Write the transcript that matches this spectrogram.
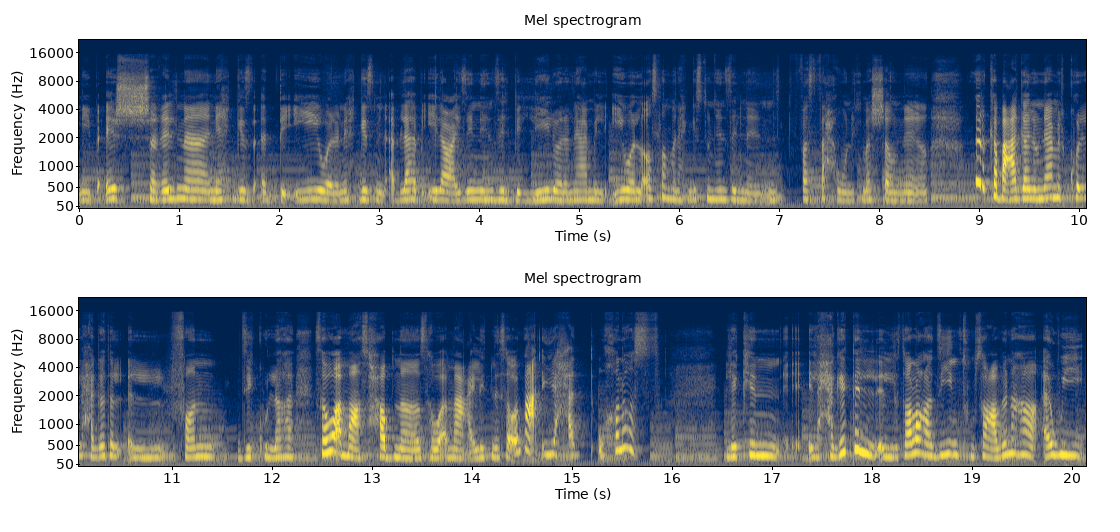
يبقاش شاغلنا نحجز قد إيه ولا نحجز من قبلها بإيه لو عايزين ننزل بالليل ولا نعمل إيه ولا أصلا ما نحجز ننزل نتفسح ونتمشى ونركب عجل ونعمل كل الحاجات الفن دي كلها سواء مع أصحابنا سواء مع عائلتنا سواء مع أي حد وخلاص. لكن الحاجات اللي طالعة دي أنتم مصعبينها قوي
